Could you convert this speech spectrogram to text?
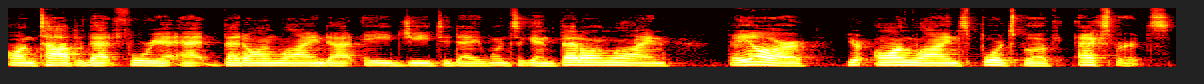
on top of that for you at betonline.ag today. Once again, betonline, they are your online sportsbook experts.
